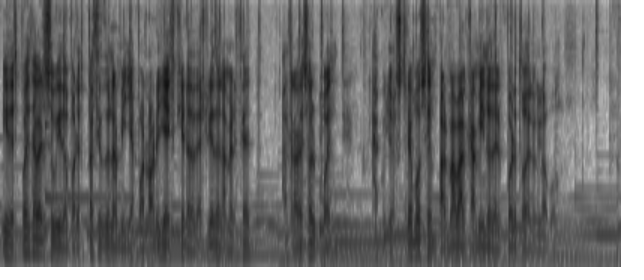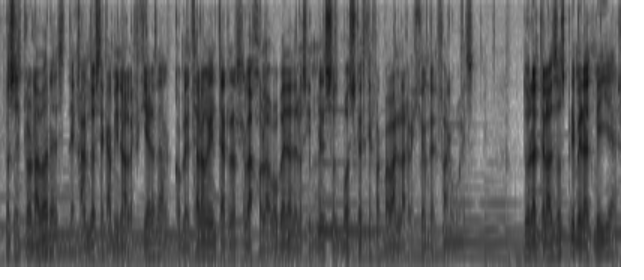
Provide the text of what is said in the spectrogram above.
y después de haber subido por espacio de una milla por la orilla izquierda del río de la Merced, atravesó el puente, a cuyo extremo se empalmaba el camino del puerto del globo. Los exploradores, dejando este camino a la izquierda, comenzaron a internarse bajo la bóveda de los inmensos bosques que formaban la región del Far West. Durante las dos primeras millas,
